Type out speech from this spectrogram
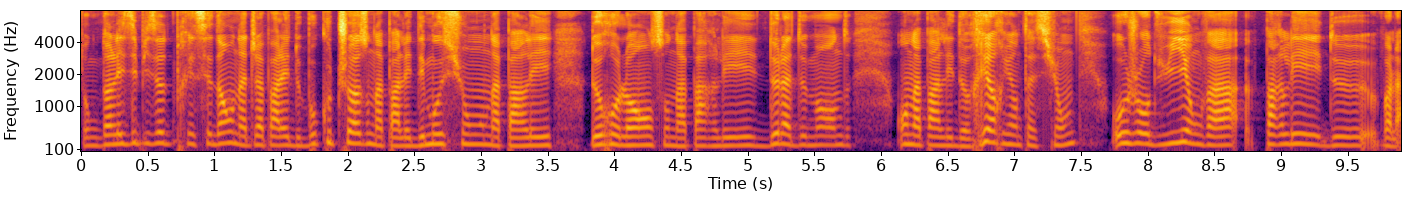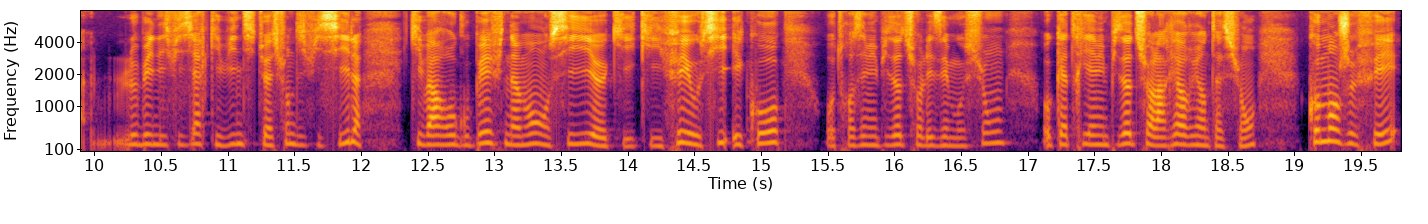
Donc dans les épisodes précédents, on a déjà parlé de beaucoup de choses, on a parlé d'émotions, on a parlé de relance, on a parlé de la demande, on a parlé de réorientation. Aujourd'hui, on va parler de voilà, le bénéficiaire qui vit une situation difficile, qui va regrouper finalement aussi euh, qui, qui fait aussi écho au troisième épisode sur les émotions, au quatrième épisode sur la réorientation. Comment je fais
